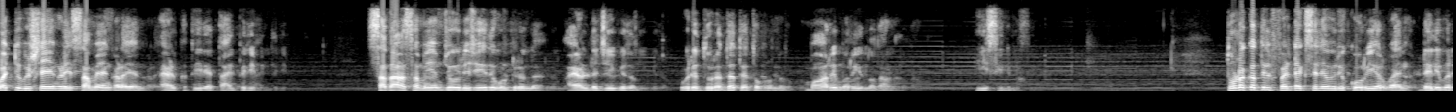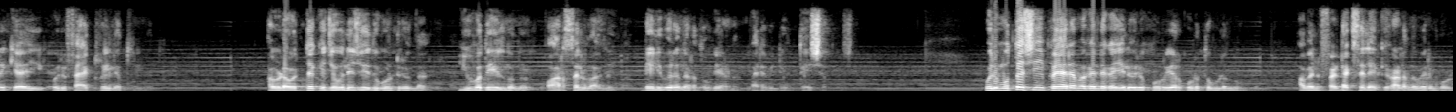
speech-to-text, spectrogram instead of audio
മറ്റു വിഷയങ്ങളിൽ സമയം കളയാൻ അയാൾക്ക് തീരെ താല്പര്യമില്ല സദാസമയം ജോലി ചെയ്തുകൊണ്ടിരുന്ന അയാളുടെ ജീവിതം ഒരു ദുരന്തത്തെ തുടർന്ന് മാറിമറിയുന്നതാണ് ഈ സിനിമ. തുടക്കത്തിൽ ഫെഡക്സിലെ ഒരു കൊറിയർ വാൻ ഡെലിവറിക്കായി ഒരു ഫാക്ടറിയിലെത്തുന്നു. അവിടെ ഒറ്റയ്ക്ക് ജോലി ചെയ്തുകൊണ്ടിരുന്ന യുവതിയിൽ നിന്ന് പാർസൽ വാങ്ങി ഡെലിവറി നടത്തുകയാണ് വരവിന്റെ ഉദ്ദേശം. ഒരു മുത്തശ്ശി പേരമകന്റെ കയ്യിൽ ഒരു കൊറിയർ കൊടുത്തുവിടുന്നു അവൻ ഫെഡക്സിലേക്ക് കടന്നു വരുമ്പോൾ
